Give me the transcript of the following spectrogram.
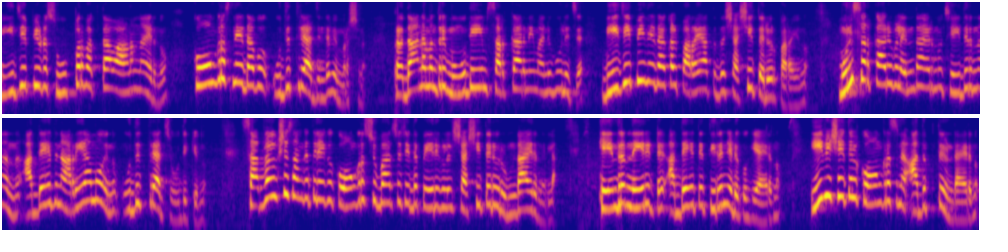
B J പിയുടെ സൂപ്പർ വക്താവാണെന്നായിരുന്നു കോൺഗ്രസ് നേതാവ് ഉദിത് രാജിന്റെ വിമർശനം. പ്രധാനമന്ത്രി മോദിയെയും സർക്കാരിനെയും അനുകൂലിച്ച് ബി ജെ പി നേതാക്കൾ പറയാത്തത് ശശി തരൂർ പറയുന്നു. മുൻ സർക്കാരുകൾ എന്തായിരുന്നു ചെയ്തിരുന്നതെന്ന് അദ്ദേഹത്തിന് അറിയാമോ എന്നും ഉദിത് രാജ് ചോദിക്കുന്നു. സർവകക്ഷി സംഘത്തിലേക്ക് കോൺഗ്രസ് ശുപാർശ ചെയ്ത പേരുകളിൽ ശശി തരൂർ ഉണ്ടായിരുന്നില്ല. കേന്ദ്രം നേരിട്ട് അദ്ദേഹത്തെ തിരഞ്ഞെടുക്കുകയായിരുന്നു. ഈ വിഷയത്തിൽ കോൺഗ്രസിന് അതൃപ്തി ഉണ്ടായിരുന്നു.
